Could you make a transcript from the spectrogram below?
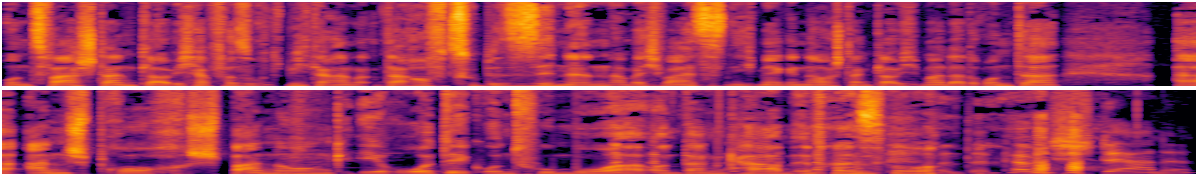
Und zwar stand, glaube ich, ich habe versucht, mich daran, darauf zu besinnen, aber ich weiß es nicht mehr genau, stand, glaube ich, immer darunter äh, Anspruch, Spannung, Erotik und Humor. Und dann kam immer so, Und dann kamen Sterne.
